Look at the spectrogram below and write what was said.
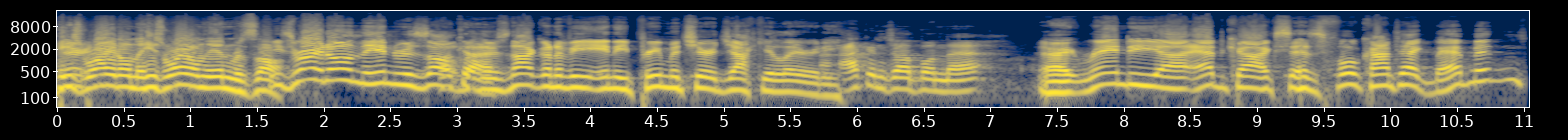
He's There- right on the he's right on the end result. He's right on the end result, but Okay. there's not going to be any premature jocularity. I can jump on that. All right. Randy uh, Adcock says full contact badminton.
